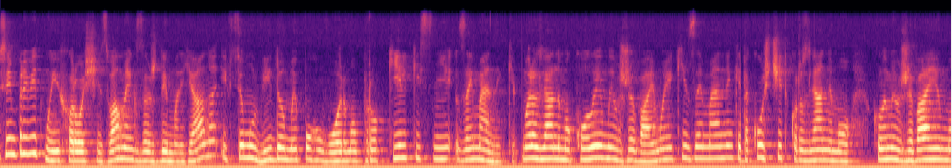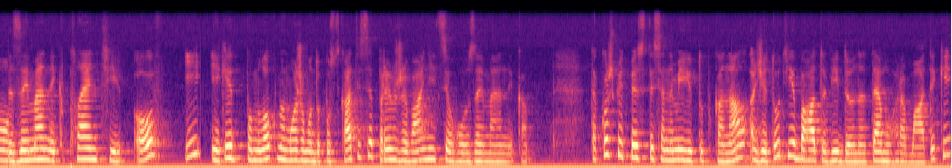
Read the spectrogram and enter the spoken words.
Усім привіт, мої хороші! З вами, як завжди, Мар'яна, і в цьому відео ми поговоримо про кількісні займенники. Ми розглянемо, коли ми вживаємо які займенники. Також чітко розглянемо, коли ми вживаємо займенник plenty of і яких помилок ми можемо допускатися при вживанні цього займенника. Також підписуйтеся на мій YouTube канал, адже тут є багато відео на тему граматики,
